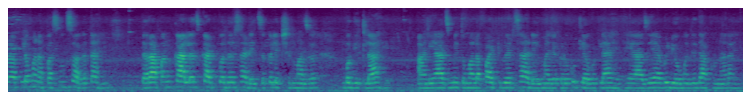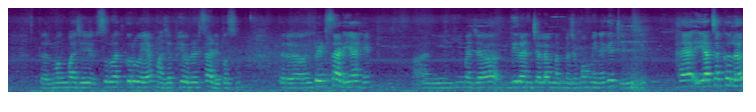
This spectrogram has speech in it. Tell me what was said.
आपलं मनापासून स्वागत आहे. तर आपण कालच काठपदर साडीचं कलेक्शन माझं बघितलं आहे. आणि आज मी तुम्हाला पार्टीवेअर साडी माझ्याकडे कुठल्या कुठल्या आहेत हे आज या व्हिडिओमध्ये दाखवणार आहे. तर मग माझे सुरुवात करूया माझ्या फेवरेट साडीपासून. तर फेवरेट साडी आहे. आणि ही माझ्या दिरांच्या लग्नात माझ्या मम्मीने घेतली होती. ह्या याचा कलर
